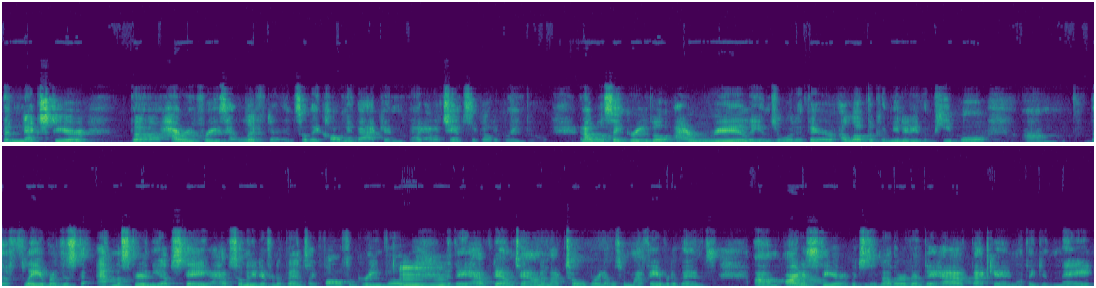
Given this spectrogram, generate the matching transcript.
the next year, the hiring freeze had lifted. And so they called me back and I got a chance to go to Greenville. And I will say, Greenville, I really enjoyed it there. I love the community, the people, um, the flavor, just the atmosphere in the upstate. I have so many different events like Fall for Greenville Mhm. that they have downtown in October, and that was one of my favorite events. Um, Artisphere, which is another event they have back in, I think, in May.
